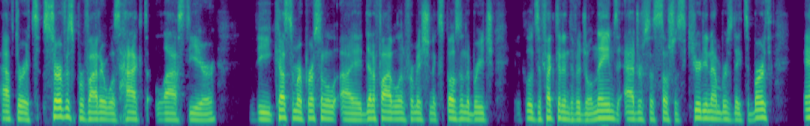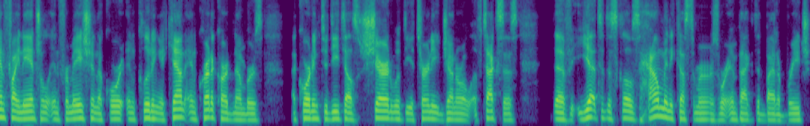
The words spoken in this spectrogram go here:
after its service provider was hacked last year. The customer personal uh, identifiable information exposed in the breach includes affected individual names, addresses, social security numbers, dates of birth, and financial information, including account and credit card numbers, according to details shared with the Attorney General of Texas. They've yet to disclose how many customers were impacted by the breach.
